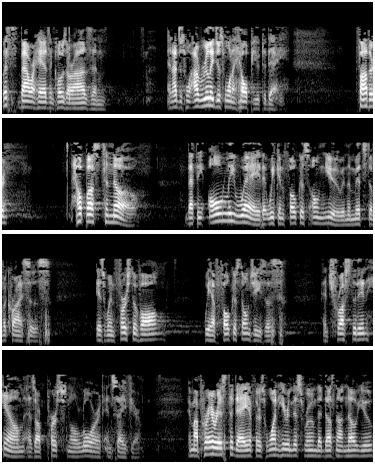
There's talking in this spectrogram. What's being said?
Let's bow our heads and close our eyes and and I just want I really just want to help you today. Father, help us to know that the only way that we can focus on you in the midst of a crisis is when first of all we have focused on Jesus and trusted in him as our personal Lord and Savior. And my prayer is today, if there's one here in this room that does not know you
